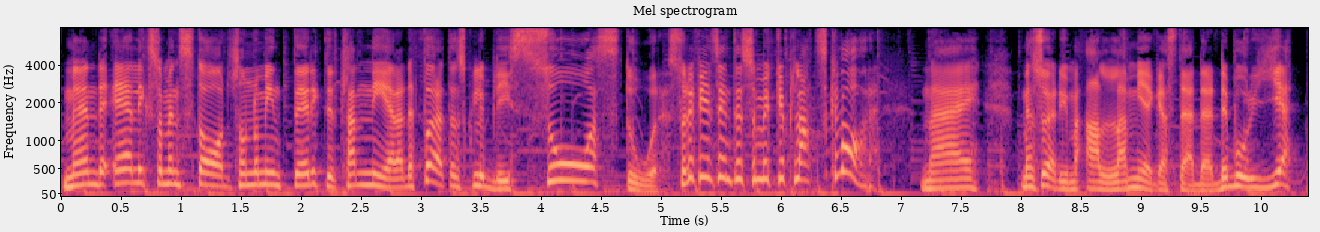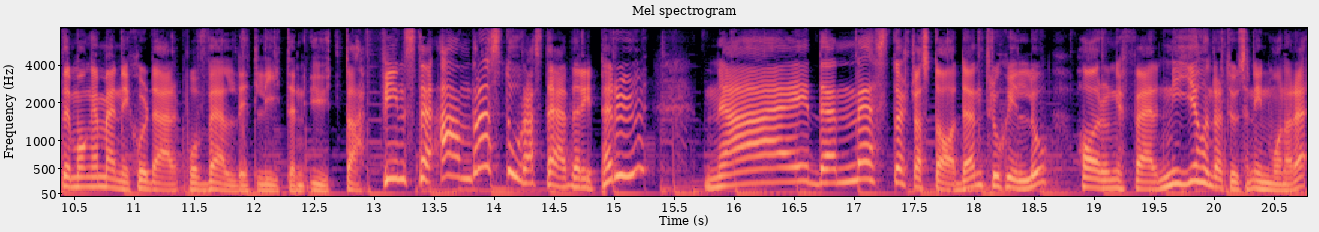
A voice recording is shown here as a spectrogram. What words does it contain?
Men det är liksom en stad som de inte riktigt planerade för att den skulle bli så stor. Så det finns inte så mycket plats kvar. Nej, men så är det ju med alla megastäder. Det bor jättemånga människor där på väldigt liten yta. Finns det andra stora städer i Peru? Nej, den näst största staden, Trujillo, har ungefär 900 000 invånare,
